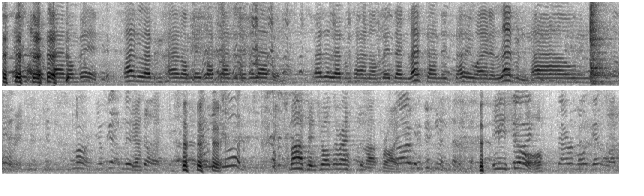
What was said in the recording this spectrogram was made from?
Eleven pound on bid. At eleven pound on bid, left handed at eleven. At eleven pound on bid, then left handed selling away at eleven pounds. You'll get them this time. How many do you want? Martin, do you want the rest of that price? No. Are you sure? Darren might get one.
